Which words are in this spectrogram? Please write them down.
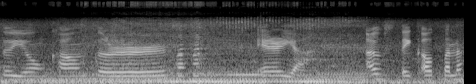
Dito yung counter area. Ah, take out pala.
